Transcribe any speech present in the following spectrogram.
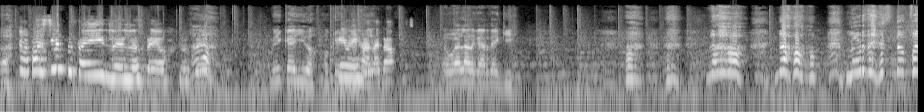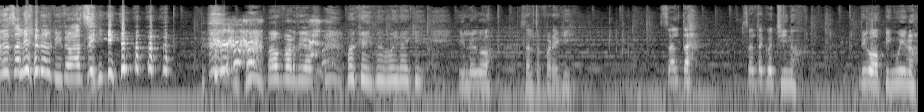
Ah, Ah, cierto, está ahí. le- Los veo, los veo. ah, me he caído. Ok, ¿Qué me me dejan voy, acá? me voy a largar de aquí. Ah, ¡No! ¡No! ¡Lourdes! ¡No puede salir en el video así! ¡Oh, por Dios! Ok, me voy de aquí. Y luego salto por aquí. ¡Salta! ¡Salta, cochino! Digo, pingüino.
